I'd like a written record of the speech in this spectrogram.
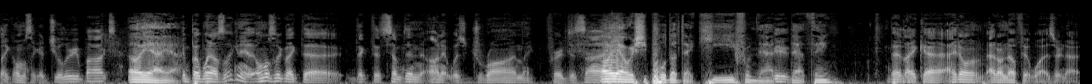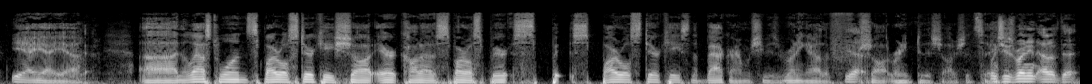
like almost like a jewelry box." Oh, yeah, yeah. But when I was looking at it, it almost looked like the like the something on it was drawn like for a design. Oh, yeah, where she pulled out that key from that, It- that thing. but like uh, I don't I don't know if it was or not. Yeah, yeah, yeah. Uh, and the last one, spiral staircase shot. Eric caught a spiral spir- sp- spiral staircase in the background when she was running out of the f- Yeah. shot, running to the shot, I should say. When she's running out of the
